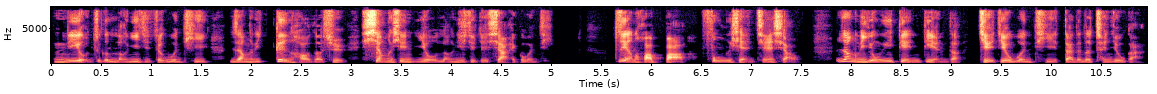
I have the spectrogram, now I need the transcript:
你有这个能力解决这个问题，让你更好的去相信有能力解决下一个问题。这样的话，把风险减小，让你用一点点的解决问题带来的成就感，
